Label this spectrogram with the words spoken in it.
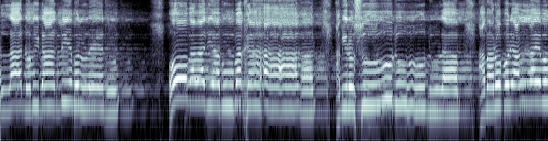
আল্লাহ নবী ডাক দিয়ে বললেন, ও বাবাজি আবু বাকার আমি রসুল রসুল্লাহ আমার ওপরে আল্লাহ এবং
